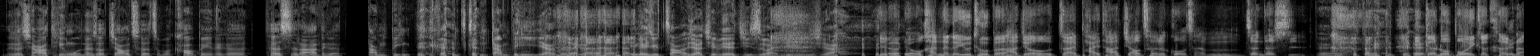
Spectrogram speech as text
那个想要听我那时候交车怎么靠北那个特斯拉那个当兵，跟跟当兵一样的那个，你可以去找一下前面的集数来听一下。有有，我看那个 YouTuber 他就在拍他交车的过程，嗯，真的是，对对对，一个萝卜一个坑啊。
